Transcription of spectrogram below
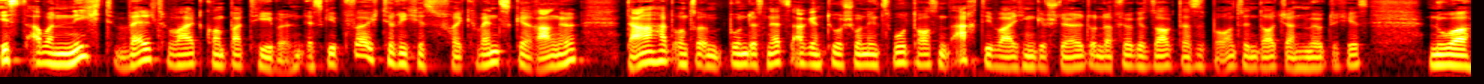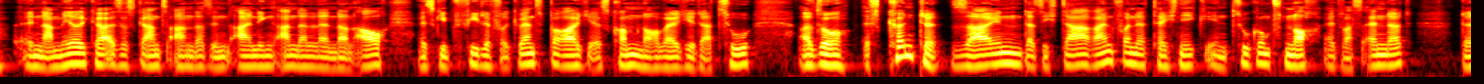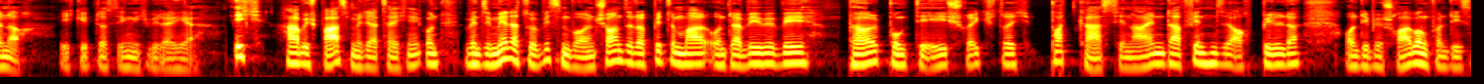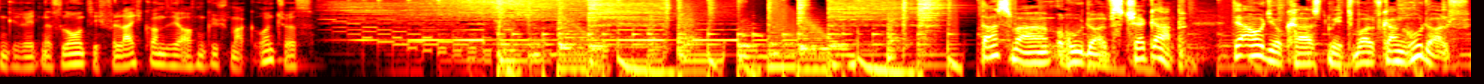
ist aber nicht weltweit kompatibel. Es gibt fürchterliches Frequenzgerangel. Da hat unsere Bundesnetzagentur schon in 2008 die Weichen gestellt und dafür gesorgt, dass es bei uns in Deutschland möglich ist. Nur in Amerika ist es ganz anders, in einigen anderen Ländern auch. Es gibt viele Frequenzbereiche, es kommen noch welche dazu. Also es könnte sein, dass sich da rein von der Technik in Zukunft noch etwas ändert. Dennoch, ich gebe das Ding nicht wieder her. Ich habe Spaß mit der Technik und wenn Sie mehr dazu wissen wollen, schauen Sie doch bitte mal unter www.pearl.de-podcast hinein. Da finden Sie auch Bilder und die Beschreibung von diesen Geräten. Es lohnt sich. Vielleicht kommen Sie auf den Geschmack. Und tschüss. Das war Rudolfs Check-up, der Audiocast mit Wolfgang Rudolf.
